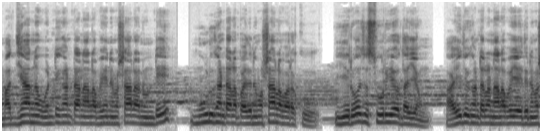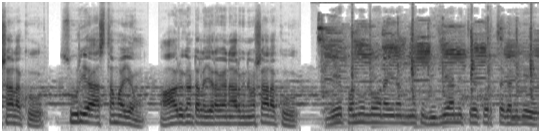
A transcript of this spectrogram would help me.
మధ్యాహ్నం ఒంటి గంట నలభై నిమిషాల నుండి మూడు గంటల పది నిమిషాల వరకు. ఈరోజు సూర్యోదయం ఐదు గంటల నలభై ఐదు నిమిషాలకు. సూర్య అస్తమయం ఆరు గంటల ఇరవై నాలుగు నిమిషాలకు. ఏ పనుల్లోనైనా మీకు విజయాన్ని చేకూర్చగలిగే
